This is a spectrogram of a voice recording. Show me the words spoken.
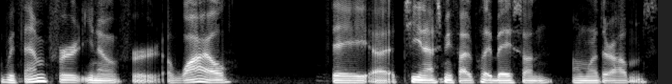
with them for you know for a while, they uh, Tegan asked me if I would play bass on on one of their albums,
